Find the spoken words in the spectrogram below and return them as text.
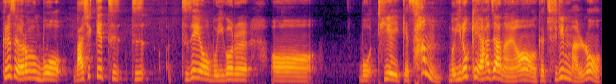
그래서 여러분 뭐 맛있게 드, 드, 드세요. 뭐 이거를 어 뭐 뒤에 이렇게 삼 뭐 이렇게 하잖아요. 그 줄임말로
